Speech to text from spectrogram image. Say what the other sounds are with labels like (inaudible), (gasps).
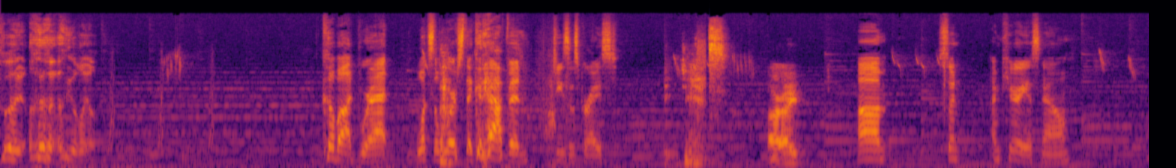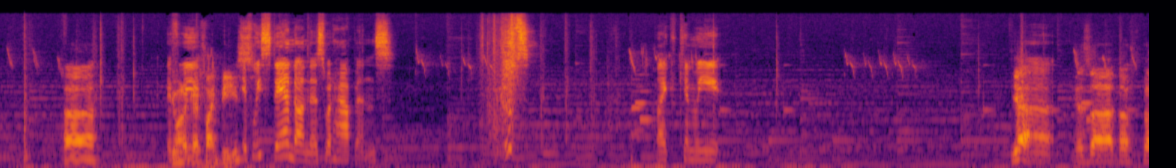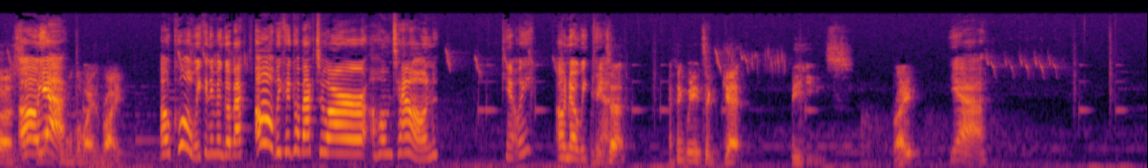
Come on, brat. What's the worst that could happen? (laughs) Jesus Christ. Jeez. All right. Um, so I'm curious now. Uh, If you want to go find bees? If we stand on this, what happens? Oops. Like, can we? Yeah. Uh, There's uh the the Oh, one yeah. all the way right. oh, cool. We can even go back. Oh, we could go back to our hometown, can't we? Oh no, we We can't. need to. I think we need to get bees, right? Yeah.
